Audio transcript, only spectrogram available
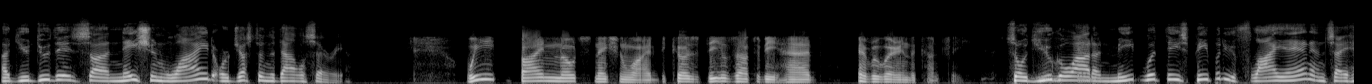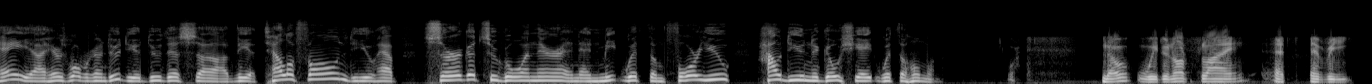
Uh, do you do this uh, nationwide or just in the Dallas area? We buy notes nationwide because deals are to be had everywhere in the country. So do you go out and meet with these people? Do you fly in and say, "Hey, uh, here's what we're going to do"? Do you do this uh, via telephone? Do you have surrogates who go in there and, and meet with them for you? How do you negotiate with the homeowner? No, we do not fly at every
